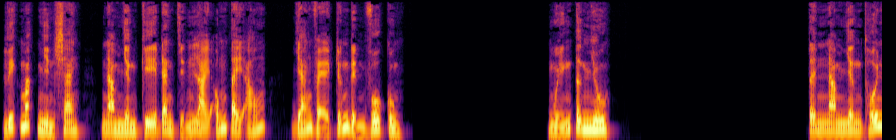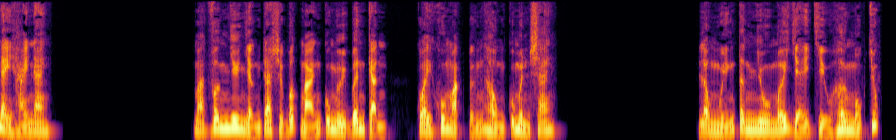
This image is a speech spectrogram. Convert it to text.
Liếc mắt nhìn sang, nam nhân kia đang chỉnh lại ống tay áo, dáng vẻ trấn định vô cùng. Nguyễn Tân Nhu Tên nam nhân thối này hại nàng. Mạc Vân như nhận ra sự bất mãn của người bên cạnh, quay khuôn mặt ửng hồng của mình sang. Lòng Nguyễn Tân Nhu mới dễ chịu hơn một chút.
